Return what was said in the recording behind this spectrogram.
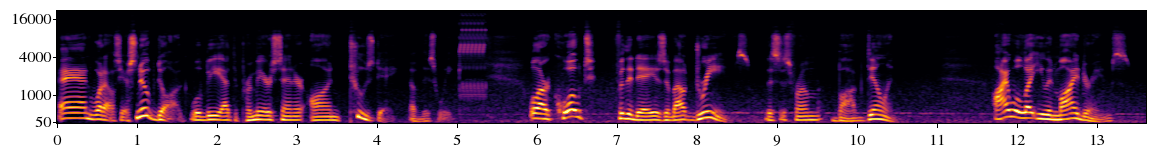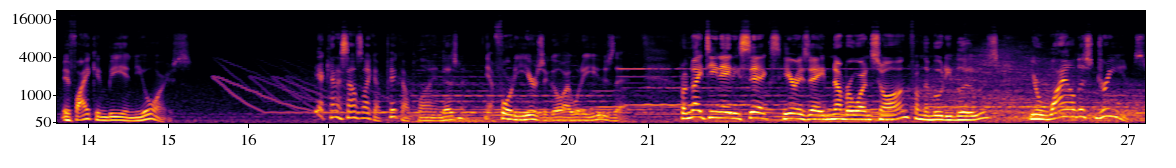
And what else here? Snoop Dogg will be at the Premier Center on Tuesday of this week. Well, our quote for the day is about dreams. This is from Bob Dylan. I will let you in my dreams if I can be in yours. Yeah, kind of sounds like a pickup line, doesn't it? Yeah, 40 years ago, I would have used that. From 1986, here is a number one song from the Moody Blues Your Wildest Dreams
